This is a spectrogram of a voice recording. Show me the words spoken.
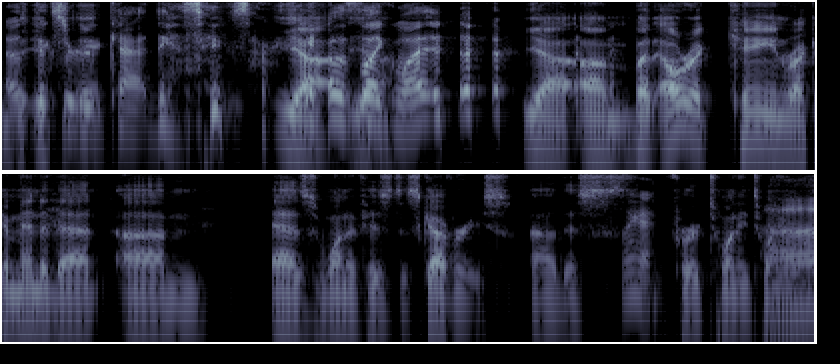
I was it's- picturing a cat dancing. Sorry. Yeah, I was yeah. like, what? yeah, um, but Elric Kane recommended that um, as one of his discoveries uh, this Okay. for 2021, Oh.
